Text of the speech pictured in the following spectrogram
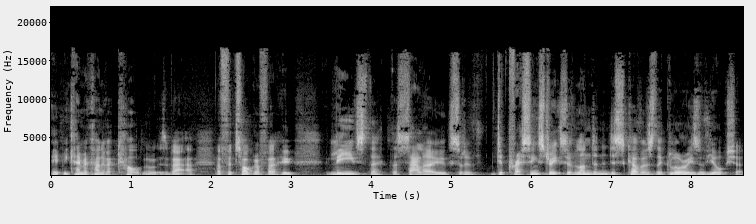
it became a kind of a cult. It was about a, a photographer who leaves the, the sallow, sort of depressing streets of London and discovers the glories of Yorkshire.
